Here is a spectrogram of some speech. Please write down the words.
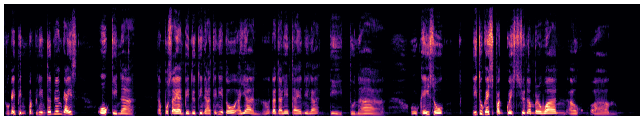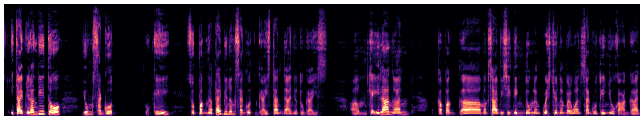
Okay? Pin, pag pinindot mo yan, guys, okay na. Tapos, ayan, pindutin natin ito. Ayan, no? dadalhin tayo nila dito na. Okay, so, dito guys, pag question number one, uh, um, i-type nyo lang dito yung sagot. Okay? So, pag na-type yun ang sagot, guys, tandaan nyo to, guys. Um, kailangan, kapag ah, magsabi si Dingdong ng question number one, sagutin nyo kaagad.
